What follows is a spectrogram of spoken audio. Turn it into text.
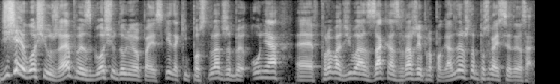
Dzisiaj ogłosił, że zgłosił do Unii Europejskiej taki postulat, żeby Unia wprowadziła zakaz wrażej propagandy. Zresztą posłuchajcie tego sami.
